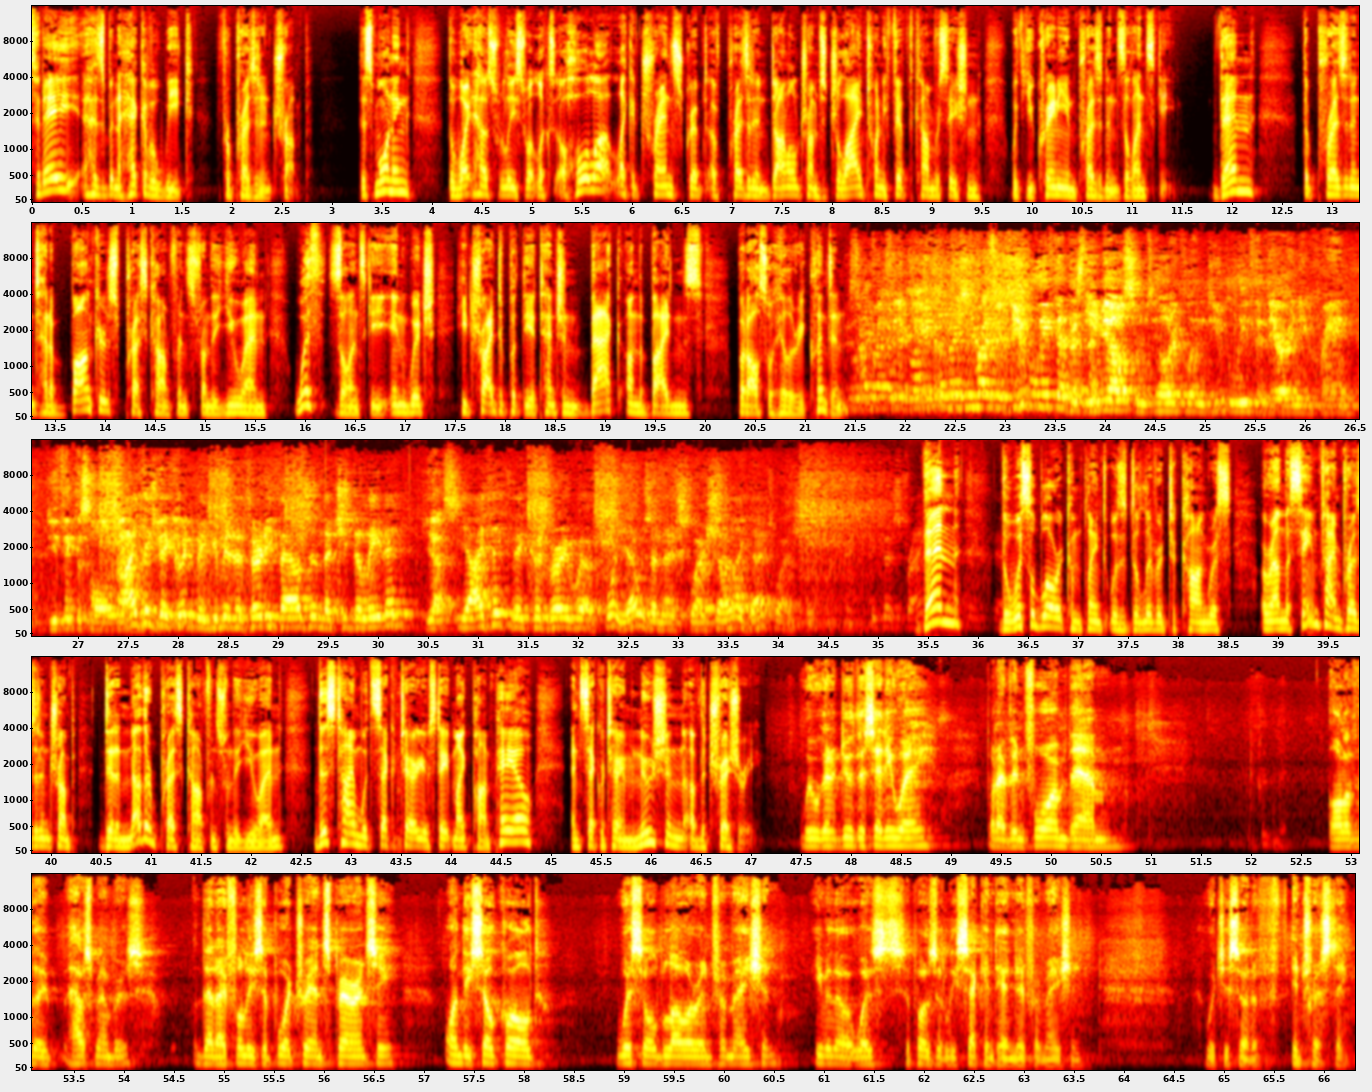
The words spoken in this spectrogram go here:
Today has been a heck of a week for President Trump. This morning, the White House released what looks a whole lot like a transcript of President Donald Trump's July 25th conversation with Ukrainian President Zelensky. Then, the president had a bonkers press conference from the UN with Zelensky in which he tried to put the attention back on the Bidens, but also Hillary Clinton. Mr. President, do you believe that the emails from Hillary Clinton, do you believe that they're in Ukraine? Do you think this whole thing? I think they could be. Give me the 30,000 that she deleted? Yes. Yeah, I think they could very well. Boy, that was a nice question. I like that question. Then the whistleblower complaint was delivered to Congress around the same time President Trump did another press conference from the UN, this time with Secretary of State Mike Pompeo and Secretary Mnuchin of the Treasury. We were going to do this anyway, but I've informed them all of the House members that I fully support transparency on the so called whistleblower information, even though it was supposedly secondhand information, which is sort of interesting.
